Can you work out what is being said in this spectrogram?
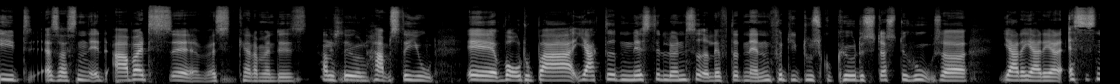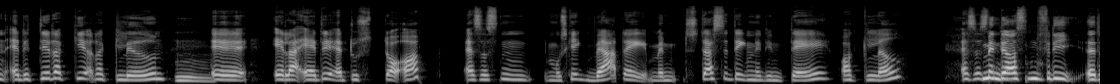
i et, altså sådan et arbejds... Øh, hvad kalder man det? Hamsterhjul. Hamsterhjul. Øh, hvor du bare jagtede den næste lønseddel efter den anden, fordi du skulle købe det største hus, og jada, jada, jada. Altså sådan, er det det, der giver dig glæden? Mm. Øh, eller er det, at du står op, altså sådan, måske ikke hver dag, men størstedelen af dine dage, og er glad? Altså sådan, Men det er også sådan, fordi at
